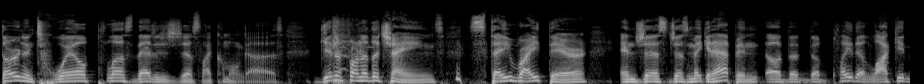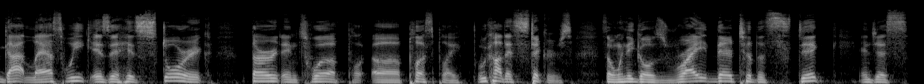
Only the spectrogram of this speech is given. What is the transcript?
third and 12 plus, that is just like, come on, guys. Get in front of the chains, stay right there, and just just make it happen. Uh, the, the play that Lockett got last week is a historic third and 12 pl- uh, plus play. We call that stickers. So when he goes right there to the stick and just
